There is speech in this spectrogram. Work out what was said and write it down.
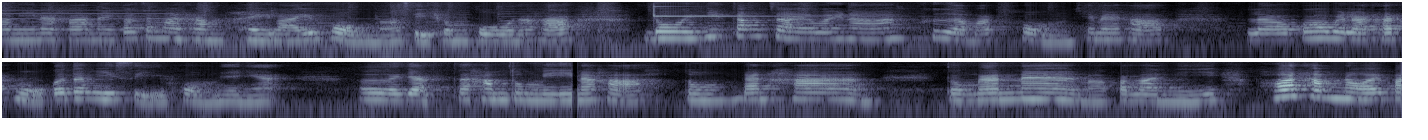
ออตอนนี้นะคะนายก็จะมาทำไฮไลท์ผมเนาะสีชมพูนะคะ โดยที่ตั้งใจไว้นะเผื่อมัดผมใช่ไหมคะ แล้วก็เวลาทัดหูก็จะมีสีผมอย่างเงี้ยเอออยากจะทำตรงนี้นะคะ ตรงด้านข้าง ตรงด้านหน้าเนาะประมาณนี้ เพราะว่าทำน้อยไป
